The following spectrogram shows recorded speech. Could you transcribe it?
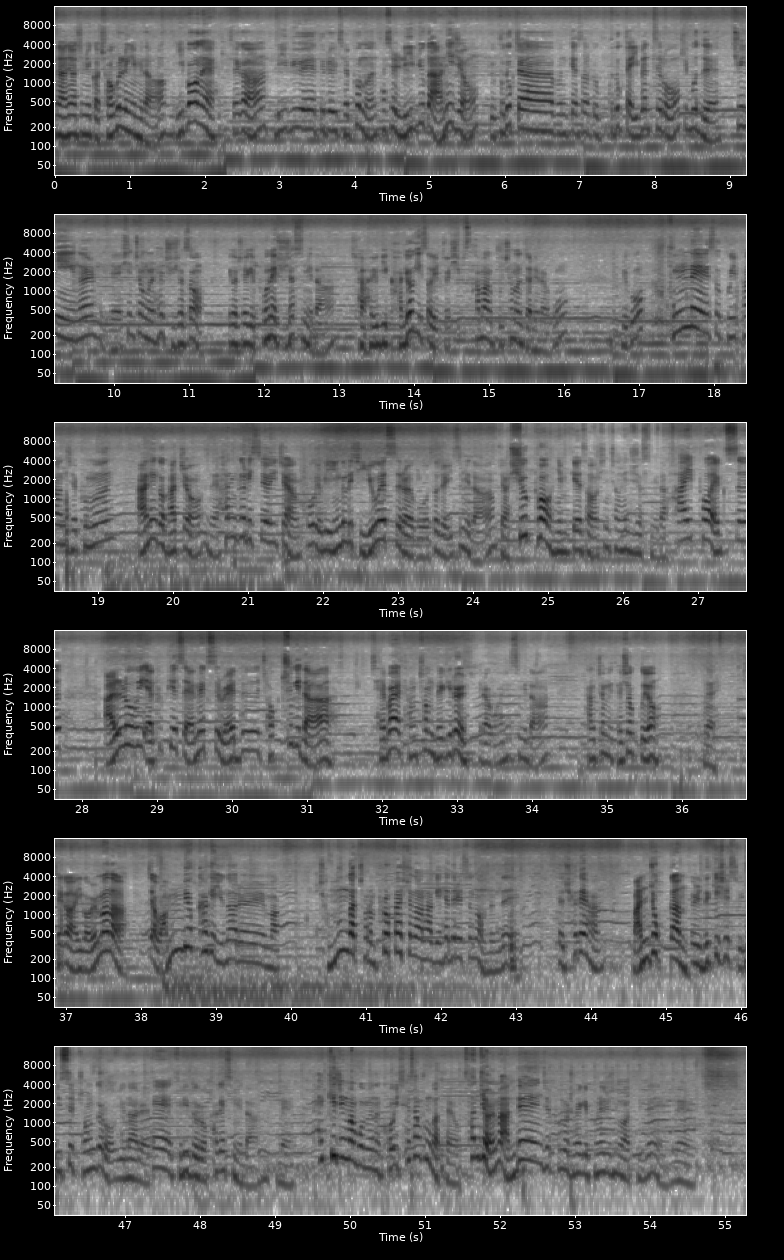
네 안녕하십니까. 저글링입니다. 이번에 제가 리뷰해 드릴 제품은 사실 리뷰가 아니죠. 그 구독자분께서 그 구독자 이벤트로 키보드 튜닝을 신청을 해 주셔서 이걸 저에게 보내주셨습니다. 자 여기 가격이 써있죠. 14만 9천원짜리라고. 그리고 국내에서 구입한 제품은 아닌 것 같죠. 네, 한글이 쓰여 있지 않고 여기 English US라고 써져 있습니다. 자 슈퍼님께서 신청해 주셨습니다. HyperX 알로이 FPS MX 레드 적축이다. 제발 당첨되기를 이라고 하셨습니다. 당첨이 되셨고요. 네. 제가 이거 얼마나 진짜 완벽하게 윤활을 막 전문가처럼 프로페셔널하게 해드릴 수는 없는데 최대한 만족감을 느끼실 수 있을 정도로 윤활을 해드리도록 하겠습니다. 네. 패키징만 보면 거의 새 상품 같아요. 산지 얼마 안 된 제품을 저에게 보내주신 것 같은데, 네.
